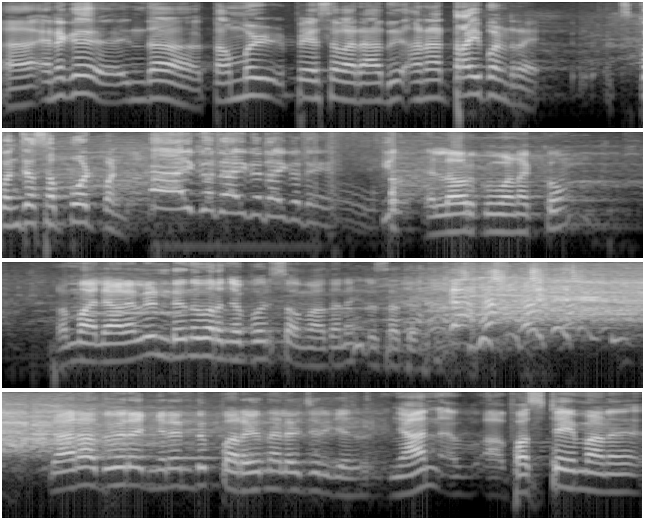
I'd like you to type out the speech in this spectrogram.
அஹ், எனக்கு இந்த தமிழ் பேச வராது ஆனால் ட்ரை பண்ணுறேன் கொஞ்சம் சப்போர்ட் பண்ணுறேன் എല്ലാവർക്കും വണക്കം മലയാളികൾ ഉണ്ടെന്ന് പറഞ്ഞപ്പോൾ ഒരു സമാധാനം സത്യം ഞാൻ അതുവരെ എങ്ങനെ എന്ത് പറയുന്ന ആലോചിച്ചിരിക്കുന്നത് ഞാൻ ഫസ്റ്റ് ടൈമാണ്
